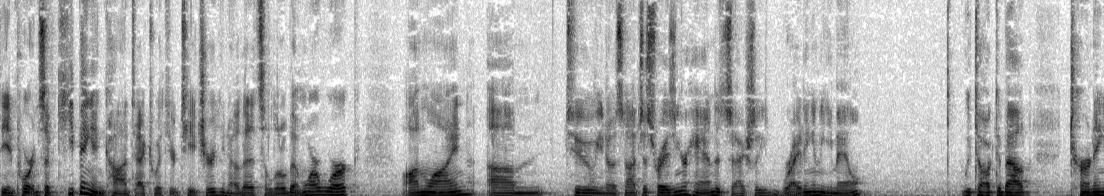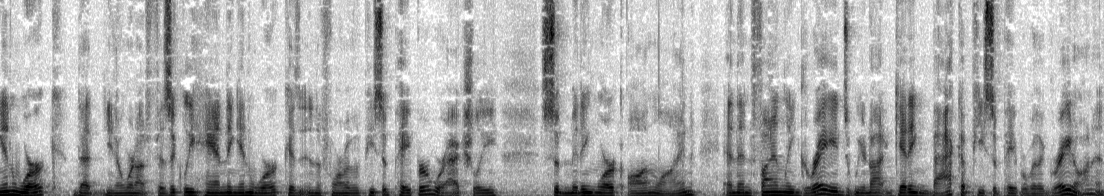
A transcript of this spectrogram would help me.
the importance of keeping in contact with your teacher, you know, that it's a little bit more work online um, to, you know, it's not just raising your hand, it's actually writing an email. We talked about turning in work that, you know, we're not physically handing in work in the form of a piece of paper, we're actually submitting work online. And then finally, grades, we're not getting back a piece of paper with a grade on it.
